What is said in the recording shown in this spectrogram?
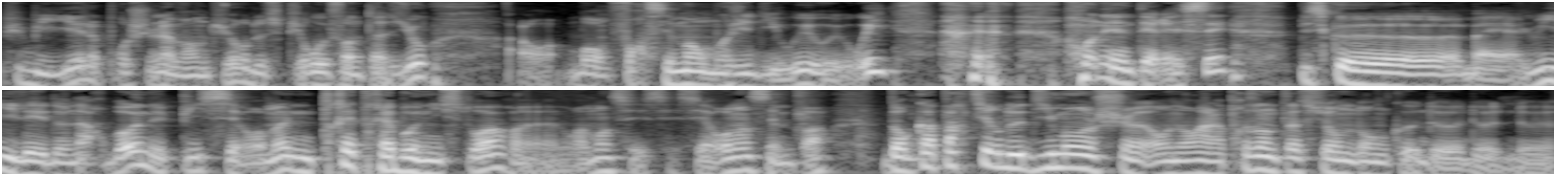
publier la prochaine aventure de Spirou et Fantasio. Alors bon, forcément, moi j'ai dit oui, oui, oui, on est intéressé, puisque ben, lui, il est de Narbonne, et puis c'est vraiment une très très bonne histoire, vraiment c'est vraiment sympa. Donc à partir de dimanche, on aura la présentation donc de, de, de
